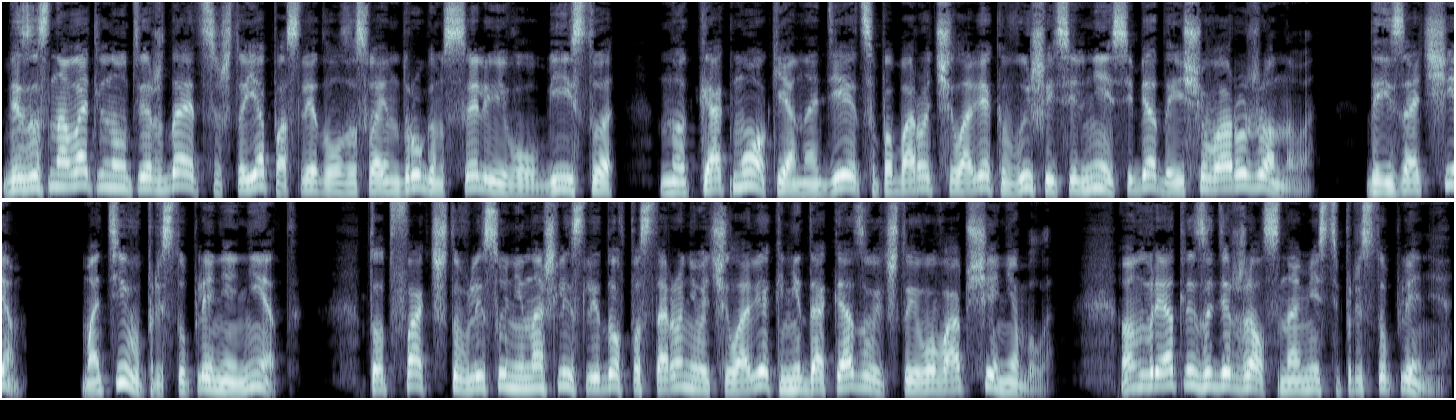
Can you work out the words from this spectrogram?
Безосновательно утверждается, что я последовал за своим другом с целью его убийства, но как мог я надеяться побороть человека выше и сильнее себя, да еще вооруженного? Да и зачем? Мотива преступления нет, тот факт, что в лесу не нашли следов постороннего человека, не доказывает, что его вообще не было. Он вряд ли задержался на месте преступления.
